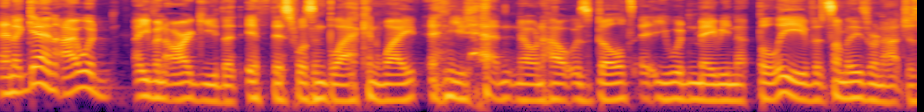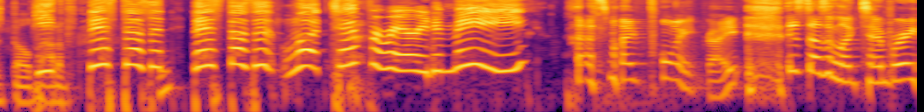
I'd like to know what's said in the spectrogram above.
And again, I would even argue that if this wasn't black and white and you hadn't known how it was built, eh, you would maybe not believe that some of these were not just built out of. this doesn't this doesn't look temporary to me. That's my point, right? This doesn't look temporary.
